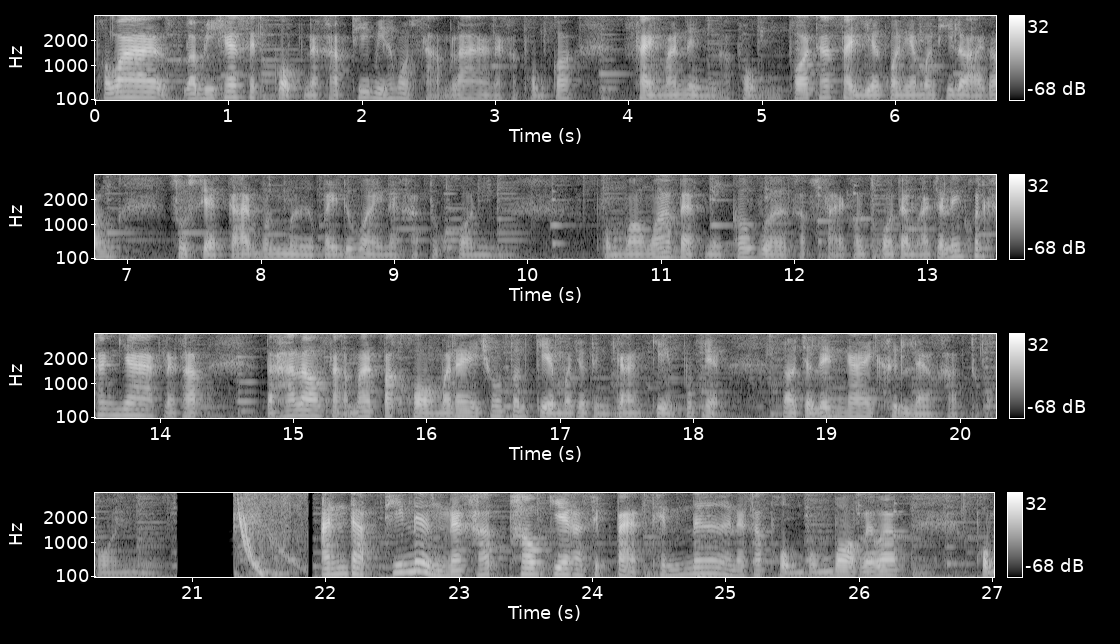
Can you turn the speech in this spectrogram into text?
เพราะว่าเรามีแค่เซตกบนะครับ ที่มีทั้งหมด 3 ล่างนะครับ ผมก็ใส่มา 1 ครับผม เพราะถ้าใส่เยอะกว่านี้บางทีเราอาจจะต้องสูญเสียการ์ดบนมือไปด้วยนะครับ ทุกคนผมมองว่าแบบนี้ก็เวิร์คครับสายคอนโทรลแต่มันอาจจะเล่นค่อนข้างยากนะครับ แต่ถ้าเราสามารถประคองมาได้ในช่วงต้นเกมมาจนถึงกลางเกมปุ๊บเนี่ย เราจะเล่นง่ายขึ้นแล้วครับทุกคน อันดับที่1นะครับเพาเกียร์กับ18เทนเนอร์นะครับผมผมบอกเลยว่า ผม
